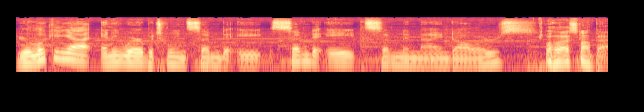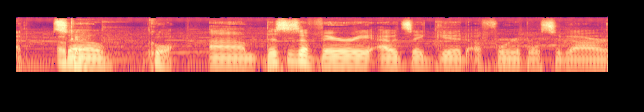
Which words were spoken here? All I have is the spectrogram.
You're looking at anywhere between seven to eight, seven to eight, seven to nine dollars. Oh, that's not bad. Okay. So cool. um, this is a very, I would say, good, affordable cigar.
